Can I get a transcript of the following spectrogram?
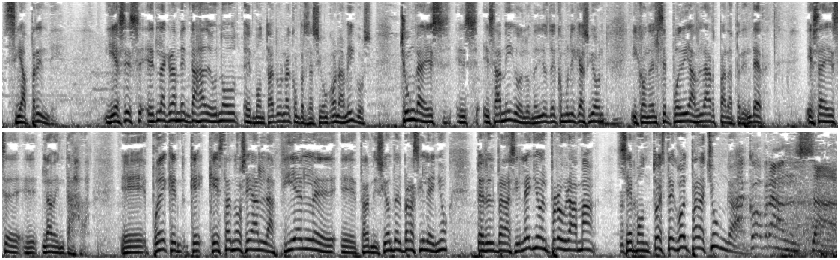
se aprende. Y esa es, la gran ventaja de uno eh, montar una conversación con amigos. Chunga es, es, amigo de los medios de comunicación y con él se puede hablar para aprender. Esa es eh, eh, la ventaja. puede que, esta no sea la fiel transmisión del brasileño, pero el brasileño del programa se montó este gol para Chunga. La cobranza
